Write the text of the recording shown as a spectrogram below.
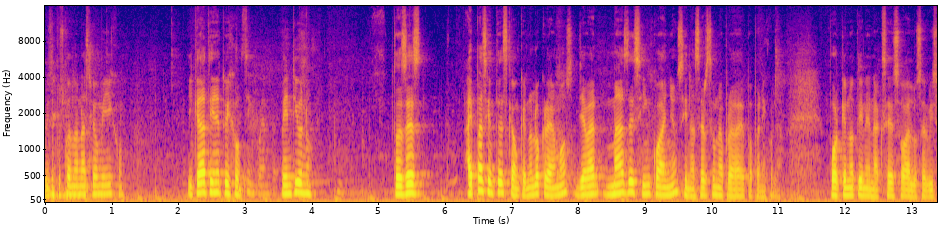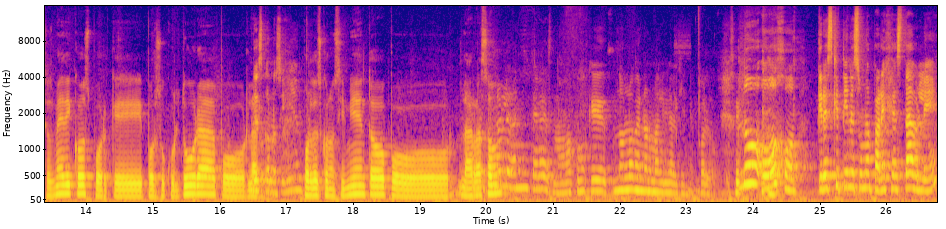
dice, pues cuando nació mi hijo. ¿Y qué edad tiene tu hijo? 50. 21. Entonces, hay pacientes que aunque no lo creamos, llevan más de 5 años sin hacerse una prueba de papá Nicolau porque no tienen acceso a los servicios médicos, porque por su cultura, por la desconocimiento, por desconocimiento, por la razón. No le dan interés, ¿no? Como que no lo ve normalidad al ginecólogo. No, ojo, crees que tienes una pareja estable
